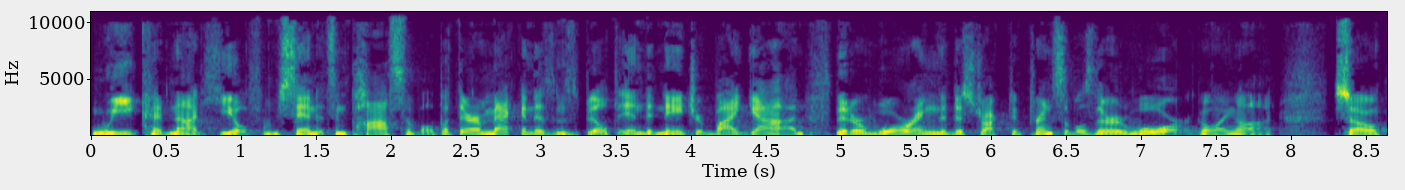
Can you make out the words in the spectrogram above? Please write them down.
we could not heal from sin. It's impossible. But there are mechanisms built into nature by God that are warring the destructive principles. There are war going on. So,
